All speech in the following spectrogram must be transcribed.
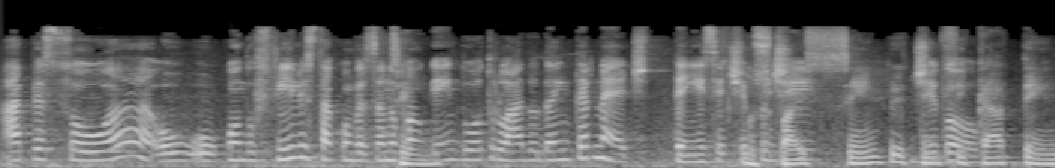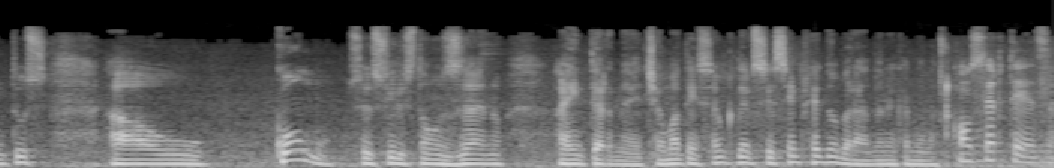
a pessoa ou, ou, quando o filho está conversando Sim. com alguém do outro lado da internet. Tem esse tipo Os de. Os pais sempre têm que ficar atentos ao como seus filhos estão usando a internet. É uma atenção que deve ser sempre redobrada, né, Camila? Com certeza.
